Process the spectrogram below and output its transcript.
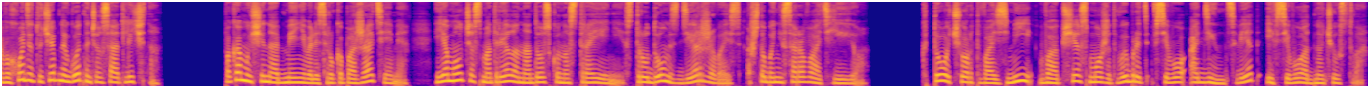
выходит, учебный год начался отлично. Пока мужчины обменивались рукопожатиями, я молча смотрела на доску настроений, с трудом сдерживаясь, чтобы не сорвать ее. Кто, черт возьми, вообще сможет выбрать всего один цвет и всего одно чувство?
